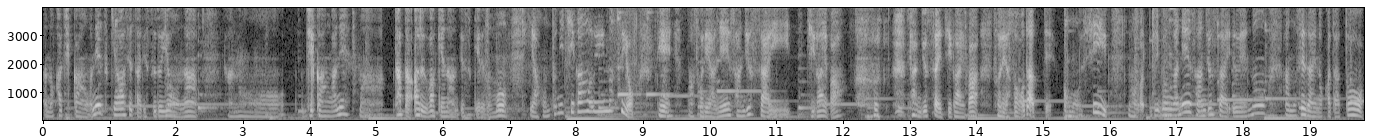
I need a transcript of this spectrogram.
あの価値観をね付き合わせたりするような、あのー、時間がね、まあ、多々あるわけなんですけれどもいや本当に違いますよ。で、まあ、そりゃね30歳違えば30歳違えばそりゃそうだって思うし、まあ、自分がね30歳上のあの世代の方と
